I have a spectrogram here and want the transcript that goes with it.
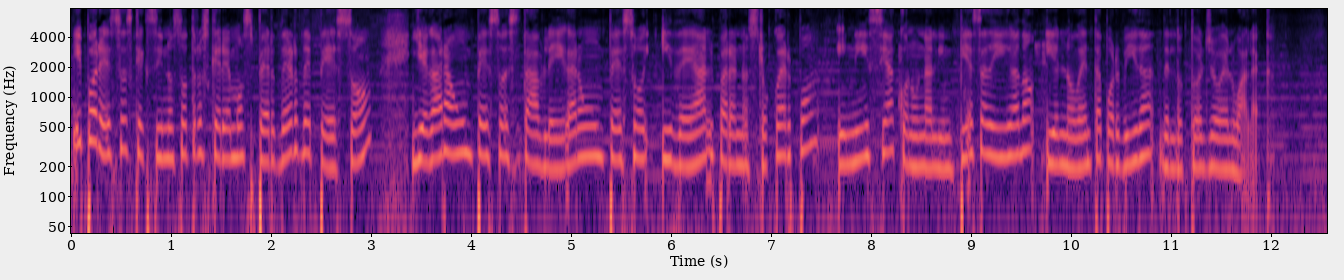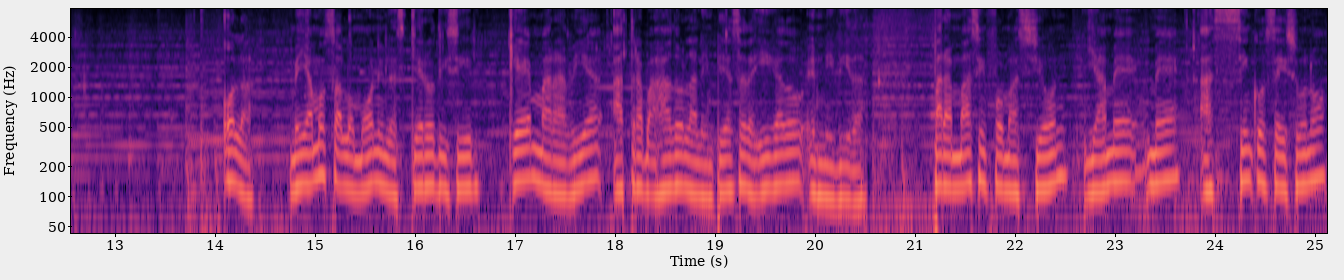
Y por eso es que si nosotros queremos perder de peso, llegar a un peso estable, llegar a un peso ideal para nuestro cuerpo, inicia con una limpieza de hígado y el 90 por vida del Dr. Joel Wallach. Hola, me llamo Salomón y les quiero decir qué maravilla ha trabajado la limpieza de hígado en mi vida. Para más información, llámeme a 561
